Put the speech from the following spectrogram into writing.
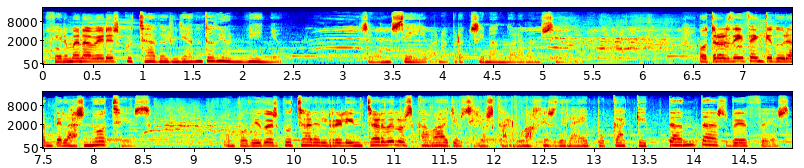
afirman haber escuchado el llanto de un niño según se iban aproximando a la mansión. Otros dicen que durante las noches han podido escuchar el relinchar de los caballos y los carruajes de la época que tantas veces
